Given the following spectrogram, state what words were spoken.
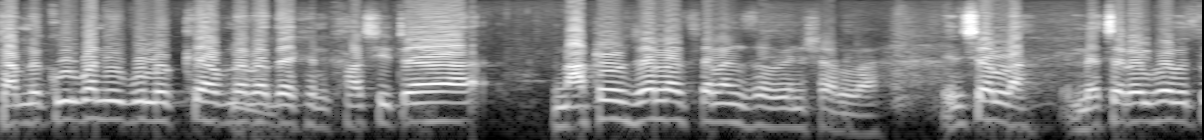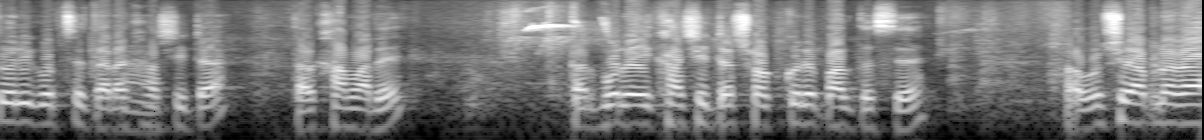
সামনে কুরবানি উপলক্ষে আপনারা দেখেন খাসিটা। নাটোর জেলা চ্যালেঞ্জ হবে ইনশাল্লাহ ইনশাল্লাহ ন্যাচারাল ভাবে তৈরি করছে তারা খাসিটা তার খামারে। তারপরে এই খাসিটা শখ করে পালতেছে। অবশ্যই আপনারা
